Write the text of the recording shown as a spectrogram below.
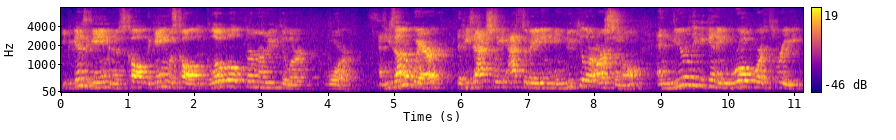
He begins a game, and it's called the game was called Global Thermonuclear War. And he's unaware that he's actually activating a nuclear arsenal and nearly beginning World War III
